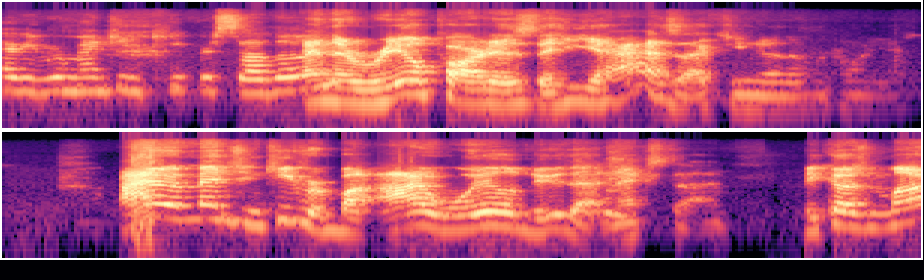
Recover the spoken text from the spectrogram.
Have you ever mentioned Kiefer Sutherland? And the real part is that he has actually known them for twenty years. I haven't mentioned Kiefer, but I will do that next time because my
